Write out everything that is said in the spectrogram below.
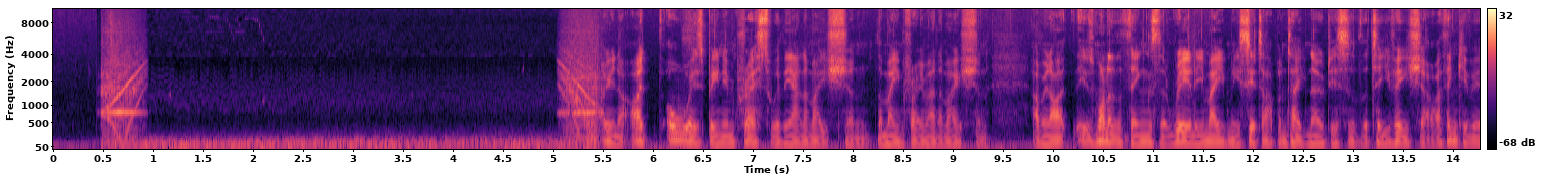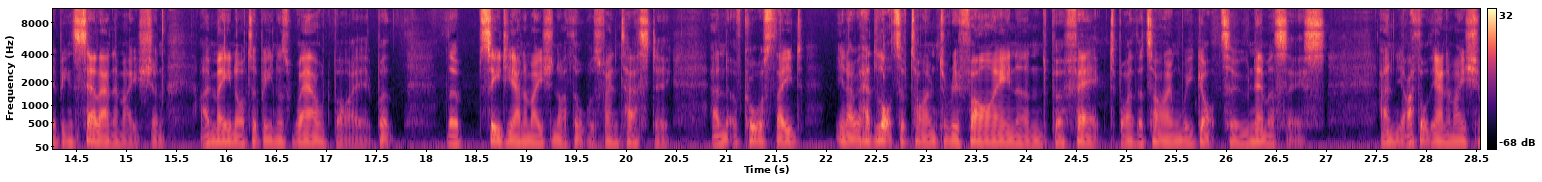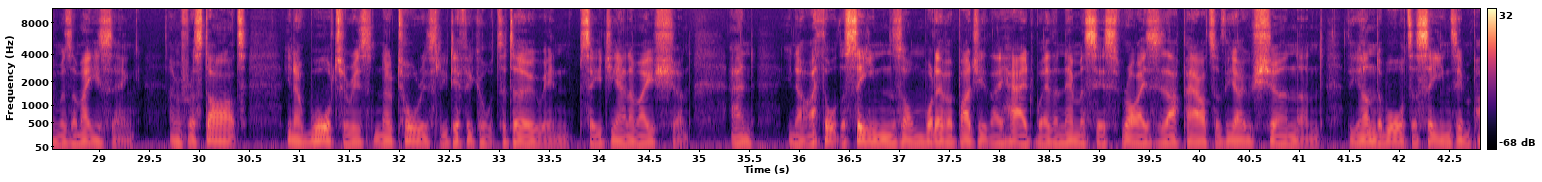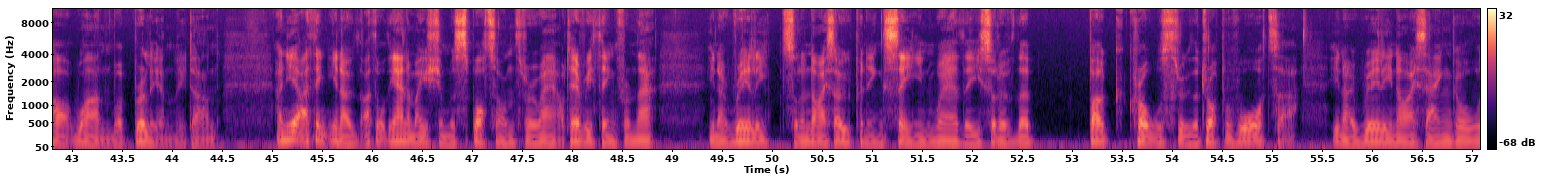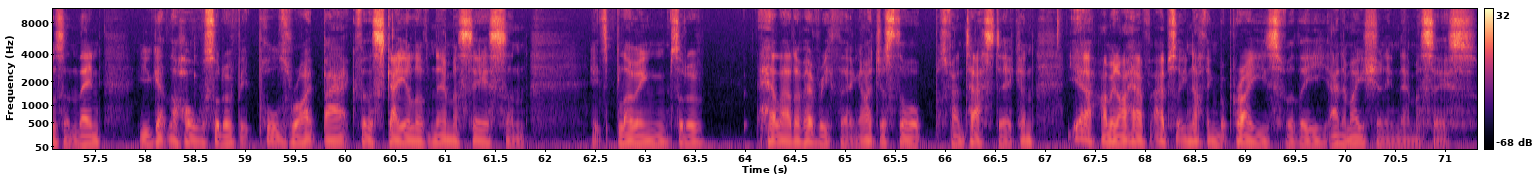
You know, I'd always been impressed with the animation, the mainframe animation. I mean, I, it was one of the things that really made me sit up and take notice of the TV show. I think if it had been cel animation, I may not have been as wowed by it, but the CG animation I thought was fantastic. And of course, they'd you know, had lots of time to refine and perfect by the time we got to Nemesis. And I thought the animation was amazing. I mean, for a start, you know, water is notoriously difficult to do in CG animation. And, you know, I thought the scenes on whatever budget they had where the Nemesis rises up out of the ocean and the underwater scenes in part one were brilliantly done. And yeah, I think, you know, I thought the animation was spot on throughout. Everything from that you know, really sort of nice opening scene where the sort of the bug crawls through the drop of water. You know, really nice angles, and then you get the whole sort of it pulls right back for the scale of Nemesis, and it's blowing sort of hell out of everything. I just thought was fantastic, and yeah, I mean, I have absolutely nothing but praise for the animation in Nemesis.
